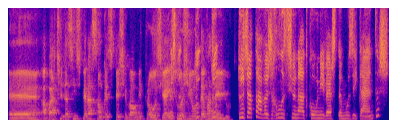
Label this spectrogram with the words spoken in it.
é, a partir dessa inspiração que esse festival me trouxe. E aí Mas surgiu tu, o devaneio. Tu, tu já estavas relacionado com o universo da música antes?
